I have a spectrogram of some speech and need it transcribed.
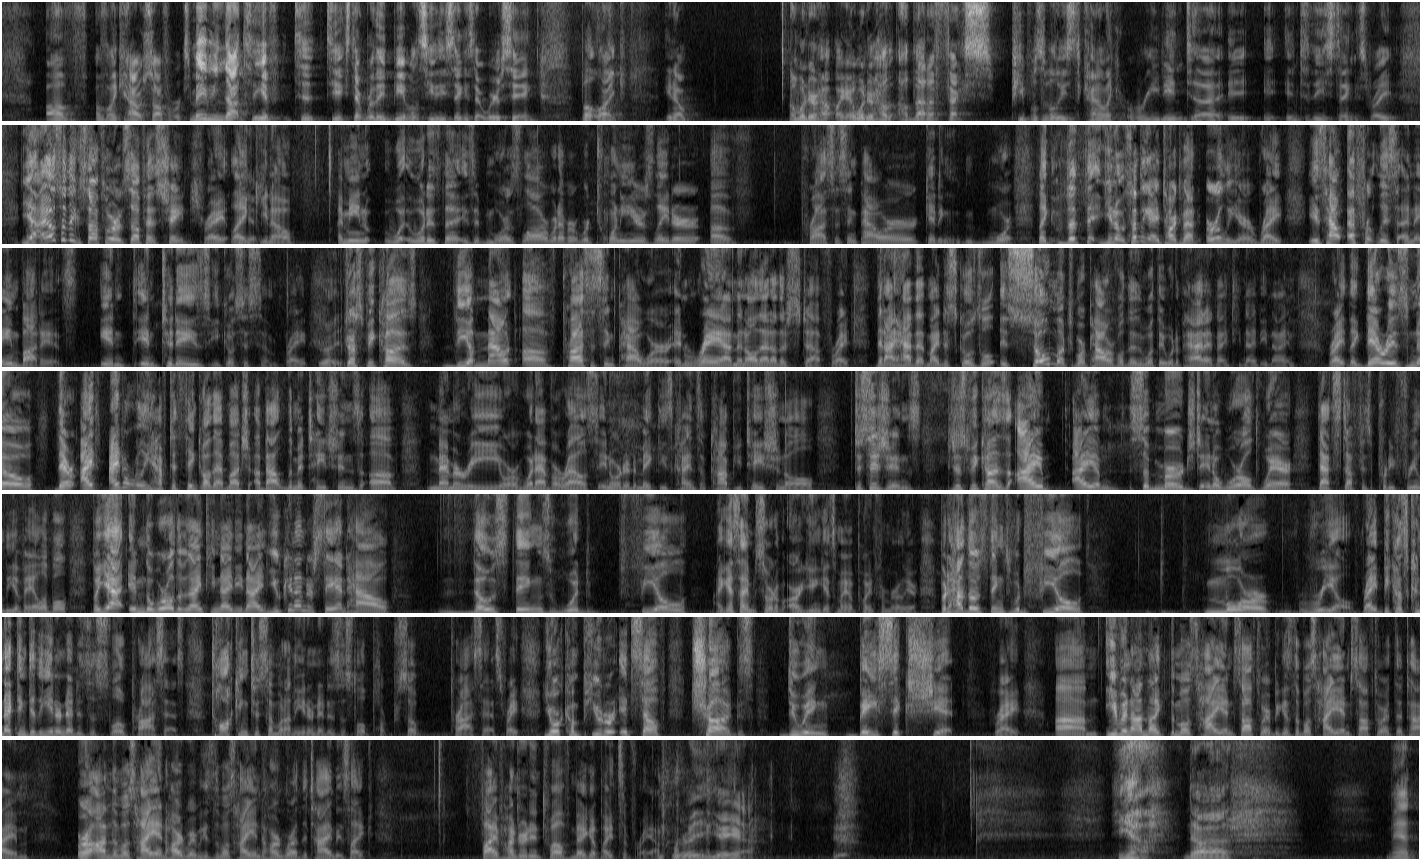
of of like how software works, maybe not to the to, to the extent where they'd be able to see these things that we're seeing, but like you know, I wonder how like I wonder how, how that affects people's abilities to kind of like read into it, it, into these things, right? Yeah, um, I also think software itself has changed, right? Like yeah. you know, I mean, what what is the is it Moore's law or whatever? We're twenty years later of processing power, getting more like the th- you know something I talked about earlier, right? Is how effortless an aimbot is in in today's ecosystem, right? Right. Just because the amount of processing power and RAM and all that other stuff, right, that I have at my disposal is so much more powerful than what they would have had at 1999, right? Like there is no there I I don't really have to think all that much about limitations of memory or whatever else in order to make these kinds of computational decisions just because I I am submerged in a world where that stuff is pretty freely available. But yeah, in the world of 1999, you can understand how those things would feel I guess I'm sort of arguing against my own point from earlier, but how those things would feel more real, right? Because connecting to the internet is a slow process. Talking to someone on the internet is a slow so process, right? Your computer itself chugs doing basic shit right? Um, even on like the most high end software, because the most high end software at the time, or on the most high end hardware, because the most high end hardware at the time is like 512 megabytes of RAM. right? Yeah, yeah. yeah. No, uh, man.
